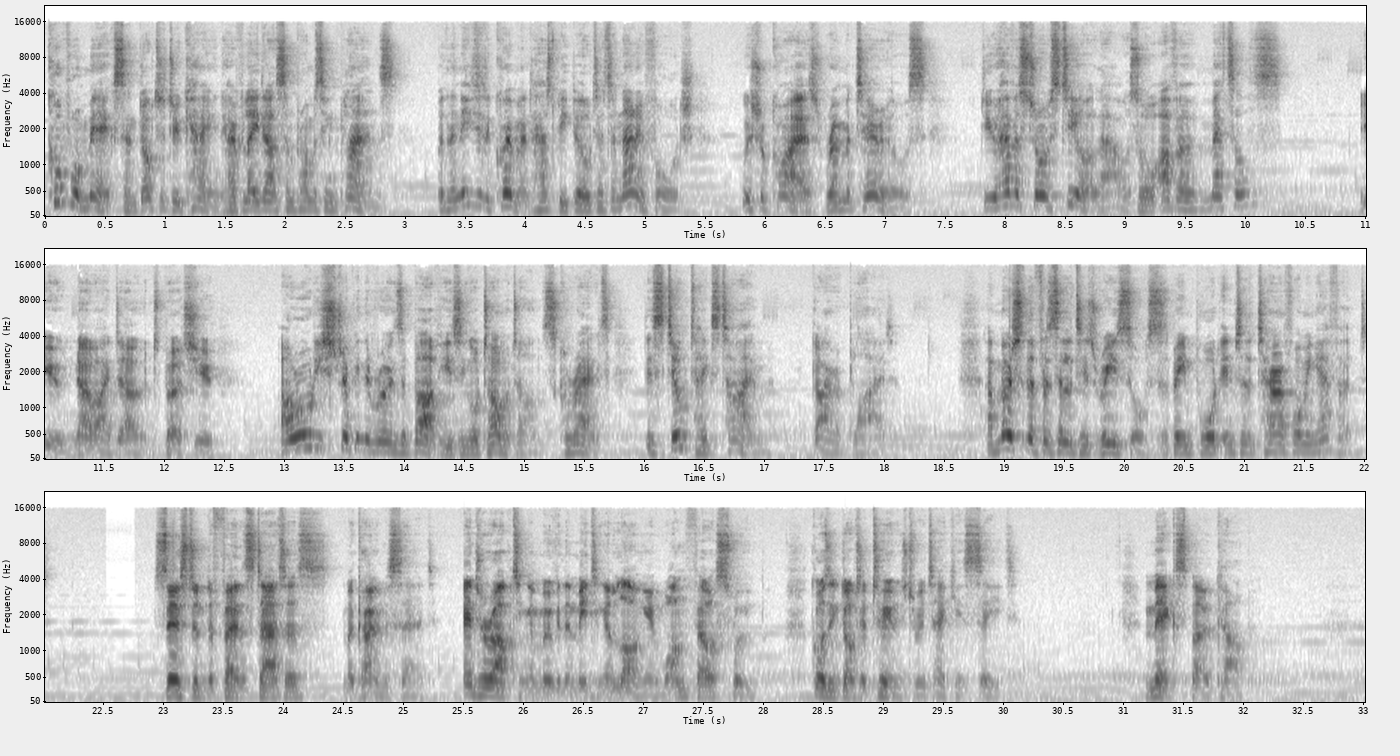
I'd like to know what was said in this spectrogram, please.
Corporal Mix and Dr. Duquesne have laid out some promising plans, but the needed equipment has to be built at a nanoforge, which requires rare materials. Do you have a store of steel alloys or other metals? You know I don't, but you are already stripping the ruins above using automatons, correct? This still takes time, Gaia replied. And most of the facility's resources are being poured into the terraforming effort. System defense status, McComb said, interrupting and moving the meeting along in one fell swoop, causing Dr. Toombs to retake his seat. Mick spoke up.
